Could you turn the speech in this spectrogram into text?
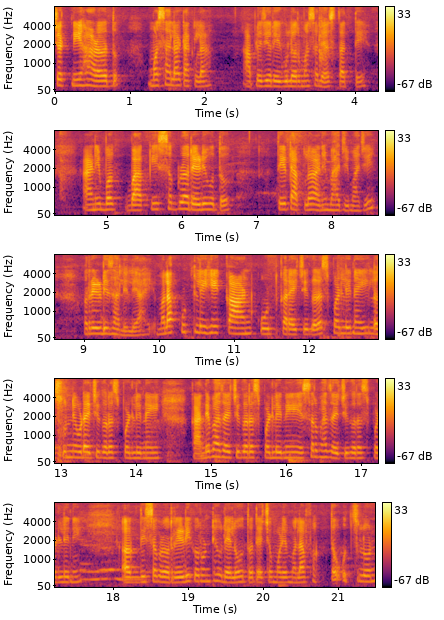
चटणी हळद मसाला टाकला. आपले जे रेग्युलर मसाले असतात ते. आणि बघ बाकी सगळं रेडी होतं. ते टाकलं आणि भाजी माझी रेडी झालेली आहे. मला कुठलीही कांड कूट करायची गरज पडली नाही. लसूण निवडायची गरज पडली नाही. कांदे भाजायची गरज पडली नाही. हेसर भाजायची गरज पडली नाही. अगदी सगळं रेडी करून ठेवलेलं होतं. त्याच्यामुळे मला फक्त उचलून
